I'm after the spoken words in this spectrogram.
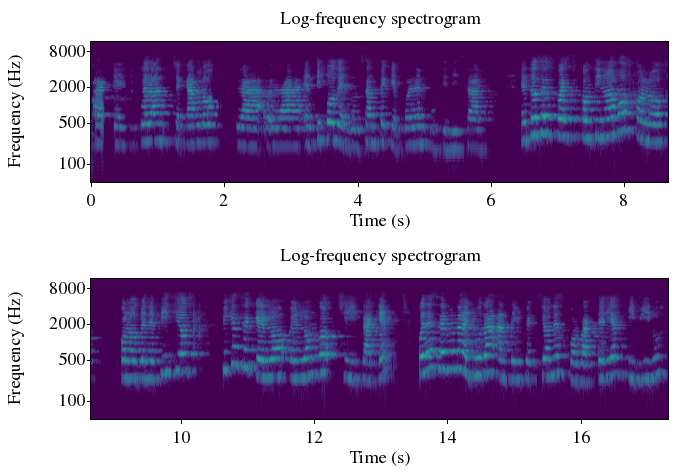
para que puedan checarlo, el tipo de endulzante que pueden utilizar. Entonces, pues continuamos con los, con los beneficios. Fíjense que el hongo shiitake puede ser una ayuda ante infecciones por bacterias y virus,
